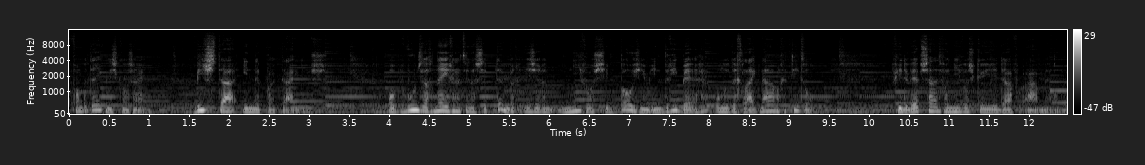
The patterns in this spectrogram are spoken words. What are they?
van betekenis kan zijn. Bista in de praktijk dus. Op woensdag 29 september is er een Nivos symposium in Driebergen onder de gelijknamige titel. Via de website van Nivos kun je je daarvoor aanmelden.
